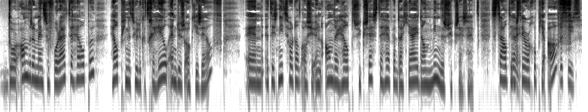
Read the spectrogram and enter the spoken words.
door andere mensen vooruit te helpen, help je natuurlijk het geheel en dus ook jezelf. En het is niet zo dat als je een ander helpt succes te hebben, dat jij dan minder succes hebt. Het straalt juist nee. heel erg op je af. Precies.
